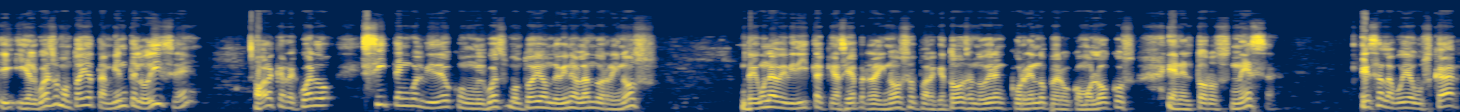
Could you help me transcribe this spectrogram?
y, el Hueso Montoya también te lo dice, ¿eh? ahora que recuerdo, sí tengo el video con el Hueso Montoya donde viene hablando de Reynoso, de una bebidita que hacía Reynoso para que todos anduvieran corriendo, pero como locos, en el Toros Nesa. Esa la voy a buscar.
